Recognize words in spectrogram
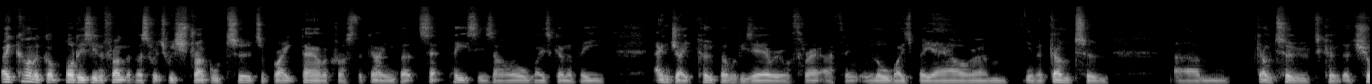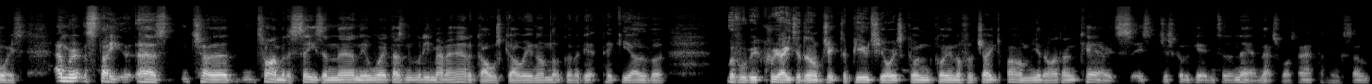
they kind of got bodies in front of us, which we struggled to to break down across the game. But set pieces are always going to be, and Jake Cooper with his aerial threat, I think, will always be our um, you know go to. Um, go to a choice and we're at the state uh, t- time of the season now Neil, where it doesn't really matter how the goals go in i'm not going to get picky over whether we've created an object of beauty or it's gone gone in off of Jake's bum, you know, I don't care. It's it's just got to get into the net, and that's what's happening. So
